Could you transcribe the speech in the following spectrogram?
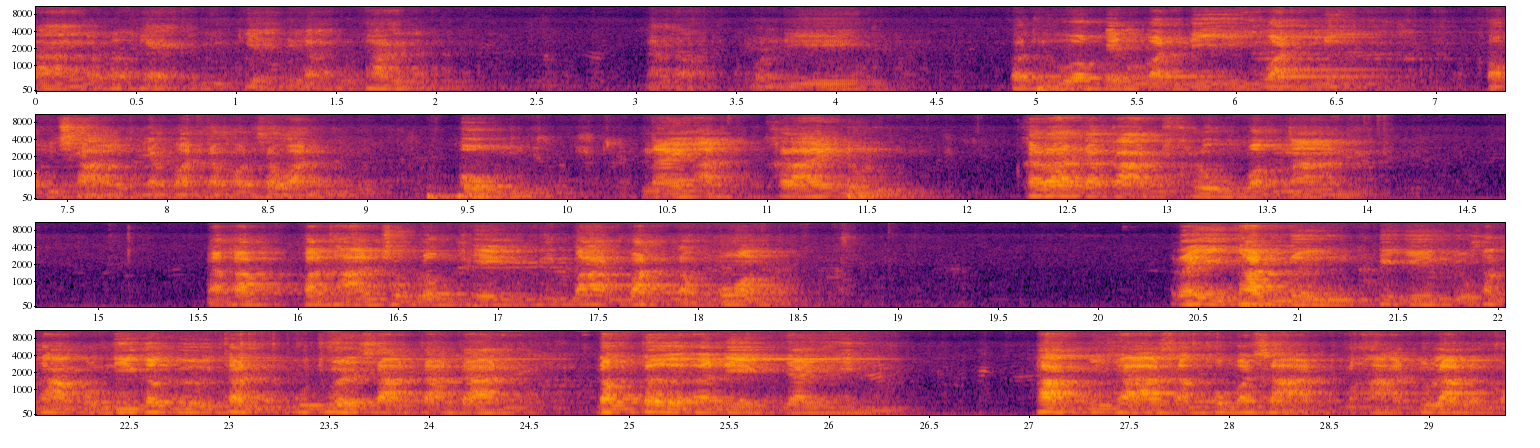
การแล้วก็แขกผู้มีเกียรติที่รักทุกท่านนะครับ วันนี้ก็ถือว่าเป็นวันดีวันหนึ่งของชาวจังหวัดนครสวรรค์ผม นายอัดคล้ายนุ่นข้าราชการครูบำนาญนะครับ ประธานชมรมเพลงพื้นบ้านวัดหนองม่วงและอีกท่านหนึ่งที่ยืนอยู่ข้างๆผมนี่ก็คือท่านผู้ช่วยศาสตราจารย์ ดรอเนกใยอิน ภาควิชาสังคมศาสตร์ มหาจุฬาลงก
